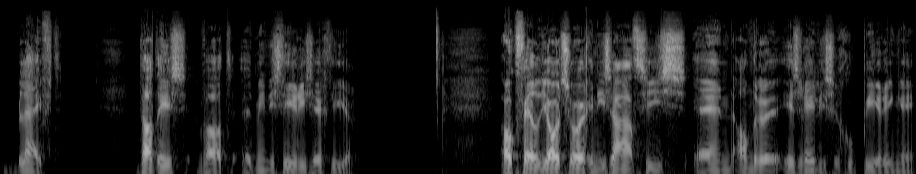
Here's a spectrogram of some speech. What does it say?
blijft. Dat is wat het ministerie zegt hier. Ook veel Joodse organisaties en andere Israëlische groeperingen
